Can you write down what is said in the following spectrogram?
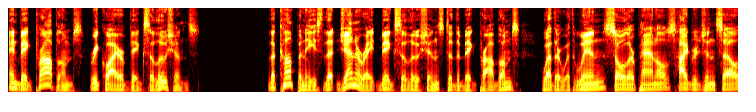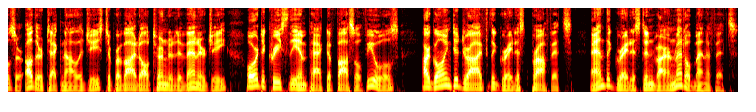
and big problems require big solutions. The companies that generate big solutions to the big problems, whether with wind, solar panels, hydrogen cells, or other technologies to provide alternative energy or decrease the impact of fossil fuels, are going to drive the greatest profits and the greatest environmental benefits.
